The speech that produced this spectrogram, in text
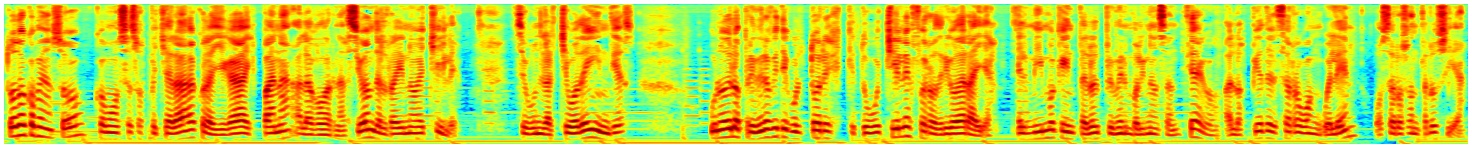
Todo comenzó, como se sospechará, con la llegada hispana a la gobernación del Reino de Chile. Según el Archivo de Indias, uno de los primeros viticultores que tuvo Chile fue Rodrigo de Araya, el mismo que instaló el primer molino en Santiago, a los pies del Cerro Guanguelén o Cerro Santa Lucía,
